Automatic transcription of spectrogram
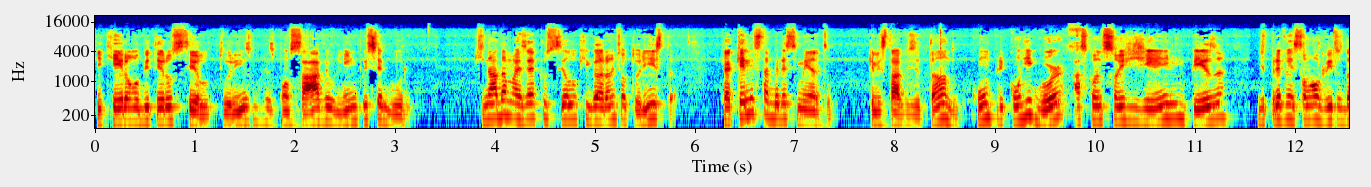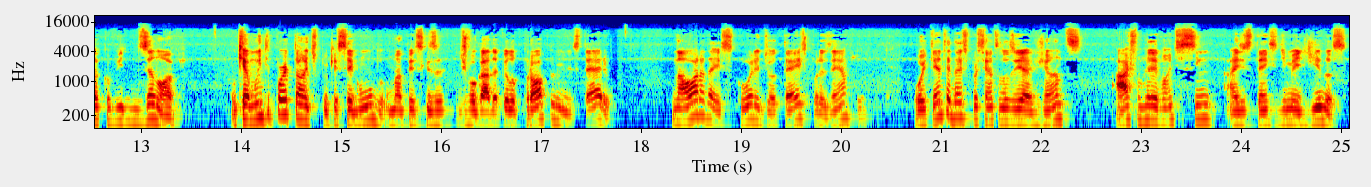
que queiram obter o selo Turismo Responsável, Limpo e Seguro, que nada mais é que o selo que garante ao turista que aquele estabelecimento que ele está visitando cumpre com rigor as condições de higiene e limpeza de prevenção ao vírus da Covid-19. O que é muito importante, porque, segundo uma pesquisa divulgada pelo próprio Ministério, na hora da escolha de hotéis, por exemplo, 82% dos viajantes acham relevante sim a existência de medidas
